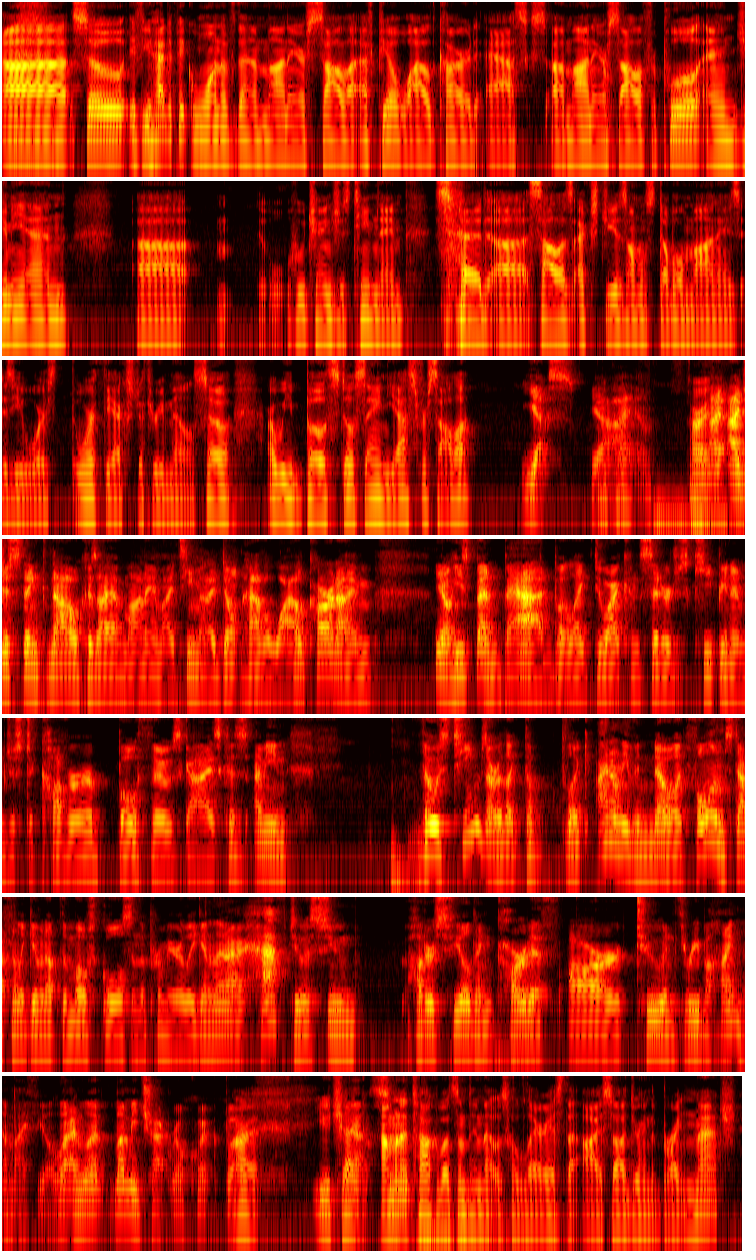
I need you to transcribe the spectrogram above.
Uh, so if you had to pick one of them, Mane or Salah, FPL wildcard asks uh, Mane or Salah for pool, and Jimmy N, uh, who changed his team name, said uh, Salah's XG is almost double Mane's. Is he worth worth the extra three mil? So are we both still saying yes for Salah? Yes. Yeah, Okay. I am. All right. I, I just think now because I have Mane in my team and I don't have a wild card, I'm, you know, he's been bad, but like, do I consider just keeping him just to cover both those guys? Because I mean, those teams are like the like I don't even know. Like Fulham's definitely given up the most goals in the Premier League, and then I have to assume Huddersfield and Cardiff are two and three behind them. I feel. I mean, let, let me check real quick. But All right. You check. Yeah, so- I'm going to talk about something that was hilarious that I saw during the Brighton match,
